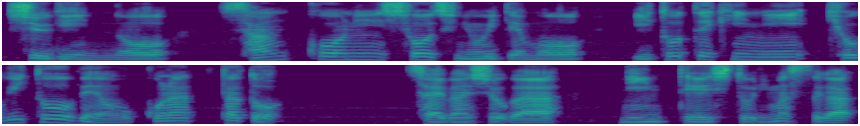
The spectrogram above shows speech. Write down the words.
衆議院の参考人招致においても意図的に虚偽答弁を行ったと裁判所が認定しておりますが、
